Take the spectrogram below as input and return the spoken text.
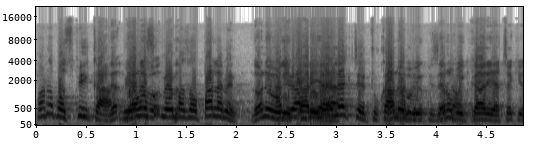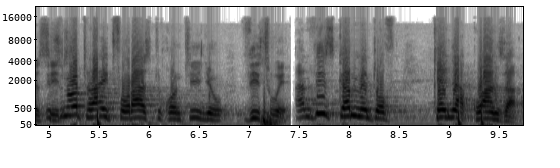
Honorable Speaker, The- we the are also members of parliament. the and we have been elected to come the and represent the Honorable our people. Gikaria, take your seat. It's not right for us to continue this way. And this government of Kenya Kwanza,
